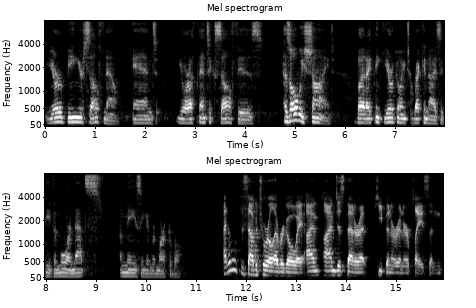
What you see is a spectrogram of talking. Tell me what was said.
you're being yourself now, and your authentic self is has always shined but I think you're going to recognize it even more, and that's amazing and remarkable. I don't know if the saboteur will ever go away. I'm I'm just better at keeping her in her place and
